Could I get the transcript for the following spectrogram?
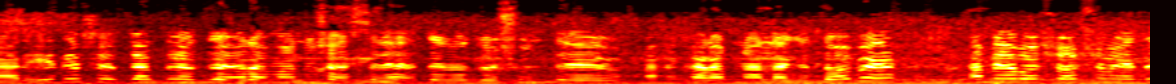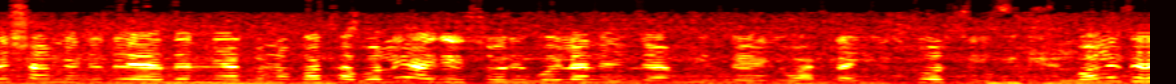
আর এই দেশের যাতে যারা মানুষ আছে এদেরও যে শুনতে মানে খারাপ না লাগে। তবে আমি আবার সবসময় এদের সামনে যদি এদের নিয়ে কোনো কথা বলি আগে সরি বইলে নেই যে আমি কিন্তু এই ওয়ার্ডটা ইউজ করছি। বলে যে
